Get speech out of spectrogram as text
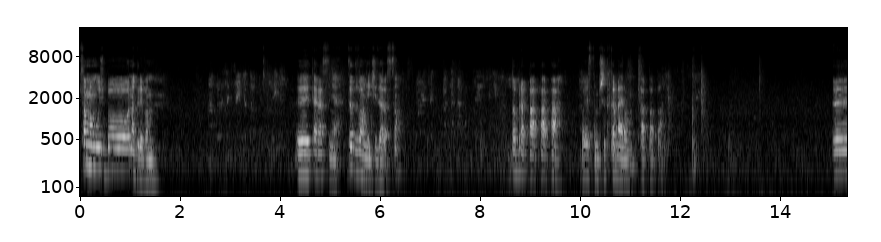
Co mamuś, bo nagrywam. Y, teraz nie. Zadzwonię ci zaraz, co? Dobra, pa, pa, pa. Bo jestem przed kamerą. Pa, pa, pa. Y,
